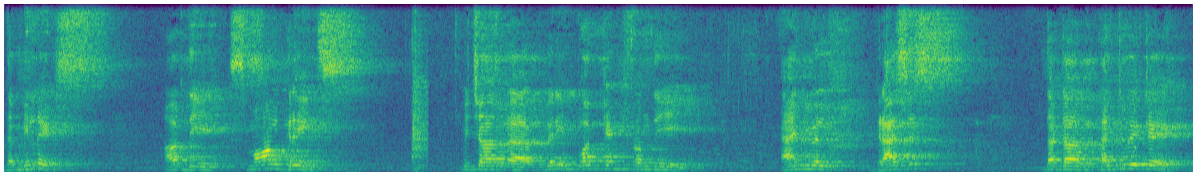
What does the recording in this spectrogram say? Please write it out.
the millets are the small grains which are uh, very important from the annual grasses that are cultivated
